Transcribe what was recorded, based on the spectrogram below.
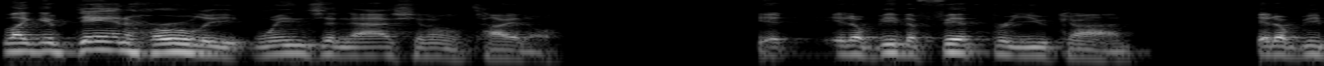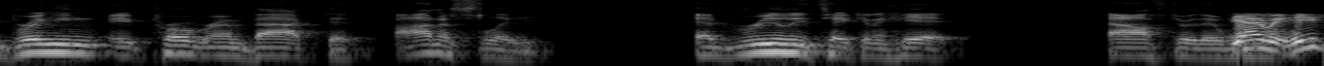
like if Dan Hurley wins a national title, it it'll be the fifth for UConn. It'll be bringing a program back that honestly had really taken a hit after they Yeah, I mean he's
